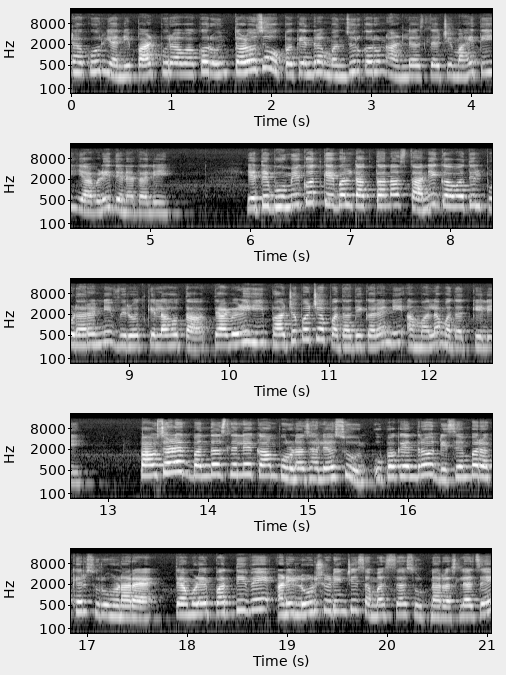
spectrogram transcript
ठाकूर यांनी पाठपुरावा करून तळोजा उपकेंद्र मंजूर करून आणले असल्याची माहिती यावेळी देण्यात आली. येथे भूमिगत केबल टाकताना स्थानिक गावातील पुढाऱ्यांनी विरोध केला होता. त्यावेळीही भाजपच्या पदाधिकाऱ्यांनी आम्हाला मदत केली. पावसाळ्यात बंद असलेले काम पूर्ण झाले असून उपकेंद्र डिसेंबर अखेर सुरू होणार आहे. त्यामुळे पतदिवे आणि लोडशेडिंगची समस्या सुटणार असल्याचे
